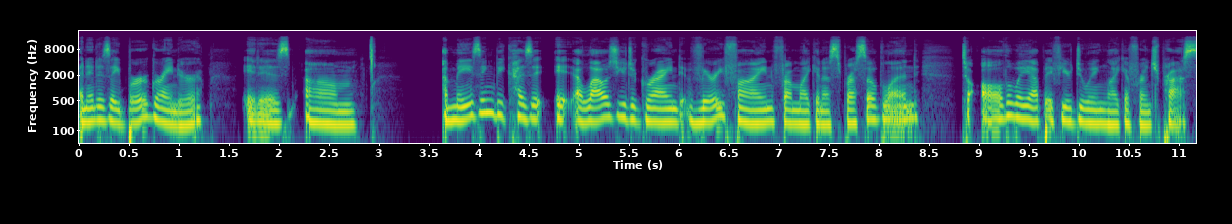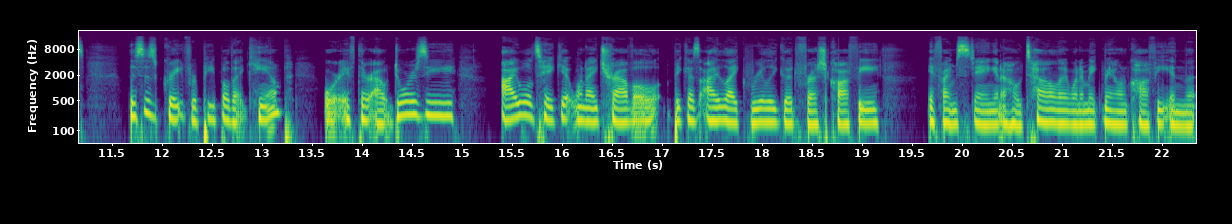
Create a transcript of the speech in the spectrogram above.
and it is a burr grinder. It is um, amazing because it, it allows you to grind very fine from like an espresso blend to all the way up if you're doing like a French press. This is great for people that camp or if they're outdoorsy. I will take it when I travel because I like really good fresh coffee. If I'm staying in a hotel and I want to make my own coffee in the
